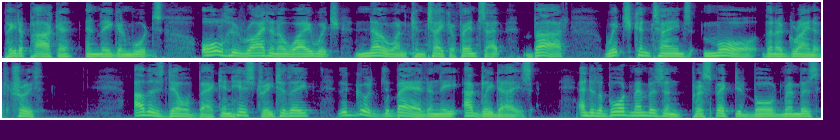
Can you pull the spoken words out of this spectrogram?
Peter Parker, and Megan Woods, all who write in a way which no one can take offence at, but which contains more than a grain of truth. Others delve back in history to the, the good, the bad, and the ugly days. And to the board members and prospective board members,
